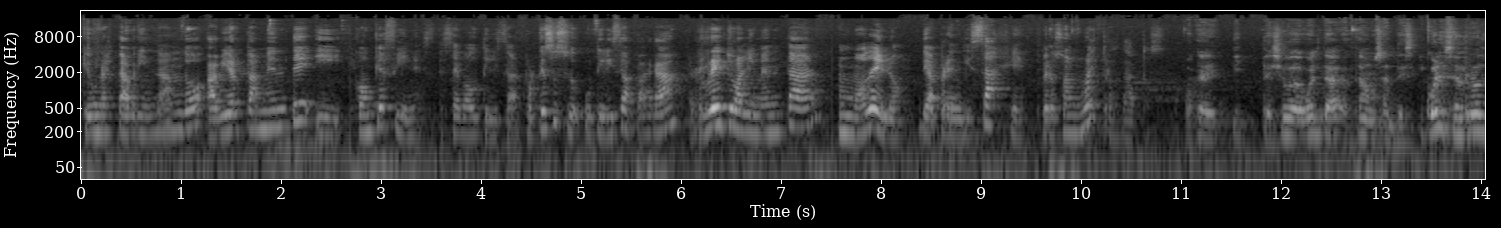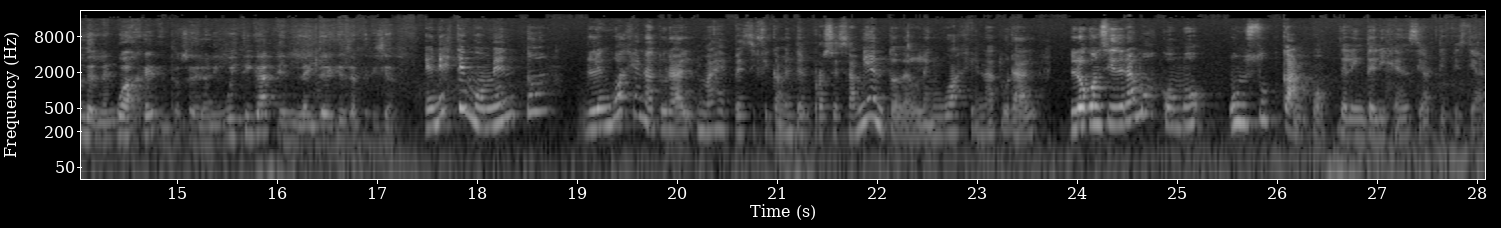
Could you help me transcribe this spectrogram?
que uno está brindando abiertamente y con qué fines se va a utilizar, porque eso se utiliza para retroalimentar un modelo de aprendizaje, pero son nuestros datos. Ok, y te llevo de vuelta, estábamos antes. ¿Y cuál es el rol del lenguaje, entonces de la lingüística, en la inteligencia artificial? En este momento, lenguaje natural, más específicamente el procesamiento del lenguaje natural, lo consideramos como un subcampo de la inteligencia artificial.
